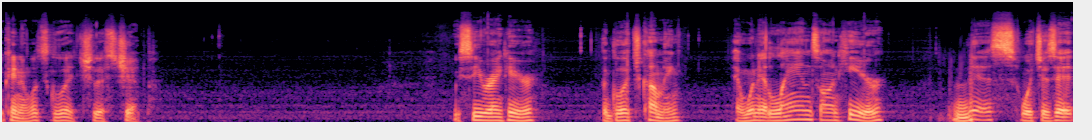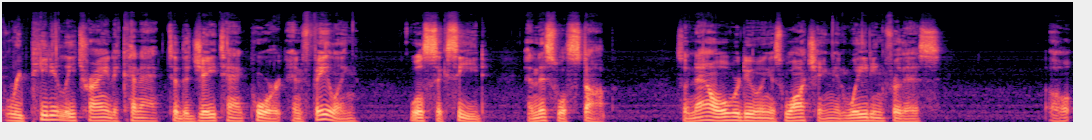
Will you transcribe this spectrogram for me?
Okay, now let's glitch this chip. We see right here the glitch coming, and when it lands on here, this, which is it repeatedly trying to connect to the JTAG port and failing, will succeed, and this will stop. So now all we're doing is watching and waiting for this. Oh,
